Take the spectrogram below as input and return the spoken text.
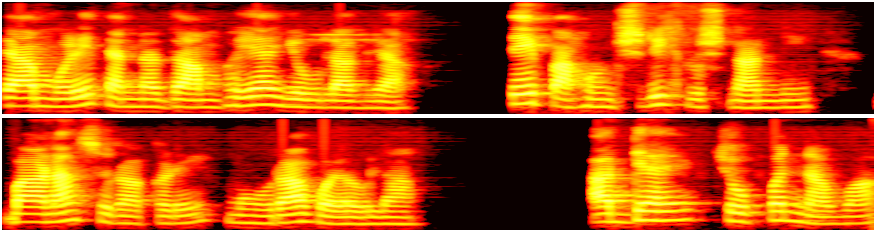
त्यामुळे त्यांना जांभया येऊ लागल्या. ते पाहून श्रीकृष्णांनी बाणासुराकडे मोहरा वळवला. अध्याय चोपन्नावा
